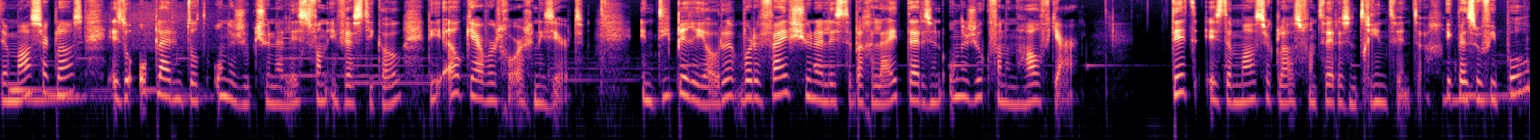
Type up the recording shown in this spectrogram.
De masterclass is de opleiding tot onderzoeksjournalist van Investigo, die elk jaar wordt georganiseerd. In die periode worden vijf journalisten begeleid tijdens een onderzoek van een half jaar. Dit is de masterclass van 2023. Ik ben Sophie Pol.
